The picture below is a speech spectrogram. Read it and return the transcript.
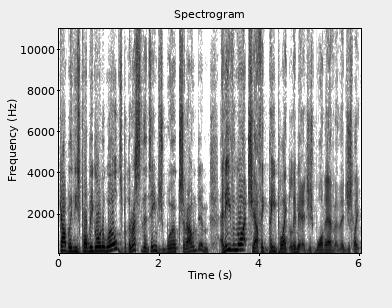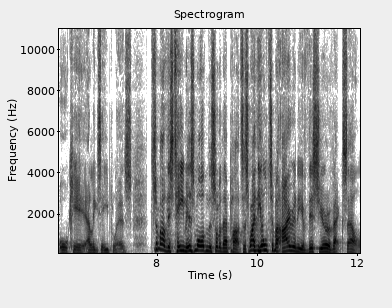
Can't believe he's probably going to Worlds, but the rest of the team just works around him. And even though actually I think people like Limit are just whatever, they're just like okay LEC players. Somehow this team is more than the sum of their parts. That's why the ultimate irony of this year of XL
